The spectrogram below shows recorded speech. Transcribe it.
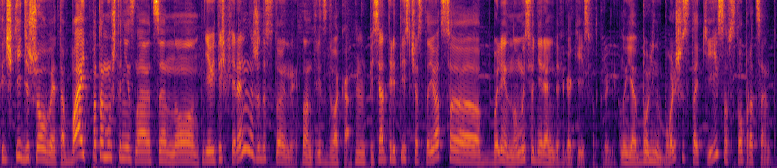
тычки дешевые, это байт, потому что не знаю цен, но 9 тысяч реально же достойные. Ладно, 32к. 53 тысячи остается, блин, ну мы сегодня реально дофига кейсов открыли. Ну я, блин, больше 100 кейсов 100%. То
